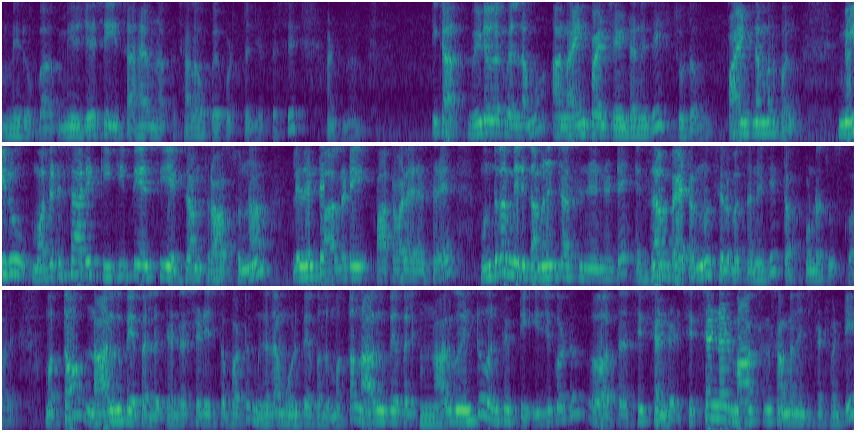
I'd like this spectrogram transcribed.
మీరు బా- మీరు చేసే ఈ సహాయం నాకు చాలా ఉపయోగపడుతుందని చెప్పేసి అంటున్నాను. ఇక వీడియోలోకి వెళ్దాము. ఆ నైన్ పాయింట్స్ ఏంటనేది చూద్దాము. Point number one. మీరు మొదటిసారి టీజీపీఎస్సీ ఎగ్జామ్స్ రాస్తున్నా లేదంటే ఆల్రెడీ పాత వాళ్ళైనా సరే ముందుగా మీరు గమనించాల్సింది ఏంటంటే ఎగ్జామ్ ప్యాటర్న్ సిలబస్ అనేది తప్పకుండా చూసుకోవాలి. మొత్తం నాలుగు పేపర్లు జనరల్ స్టడీస్తో పాటు మిగతా మూడు పేపర్లు మొత్తం నాలుగు పేపర్లు నాలుగు into one fifty is equal to six hundred six hundred మార్క్స్కి సంబంధించినటువంటి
